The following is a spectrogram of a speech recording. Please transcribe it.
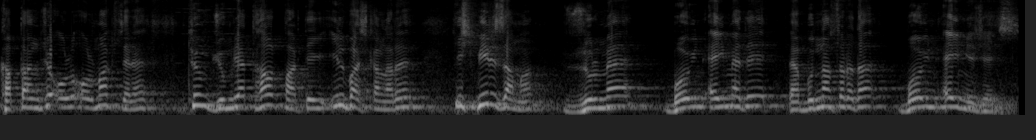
Kaptancıoğlu olmak üzere tüm Cumhuriyet Halk Parti il başkanları hiçbir zaman zulme boyun eğmedi ve bundan sonra da boyun eğmeyeceğiz.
